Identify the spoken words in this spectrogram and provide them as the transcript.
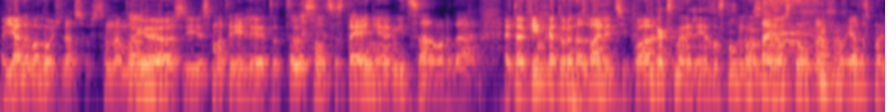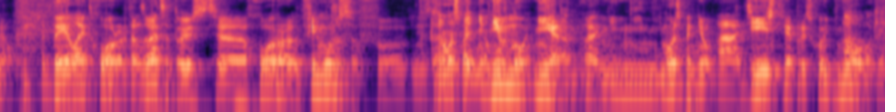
Янова ночь, да, собственно. Мы Да. смотрели этот э, Лосе. солнцестояние Midsummer, да. Это фильм, который назвали типа... Ну, как смотрели, я заснул. Ну, правда. Саня уснул, да, но я досмотрел. Daylight Horror это называется, то есть э, хоррор, фильм ужасов, э, не знаю, Который можно смотреть днем. Дневной, нет, а, не, не, не можно смотреть днем, а действие происходит днем. А, окей.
